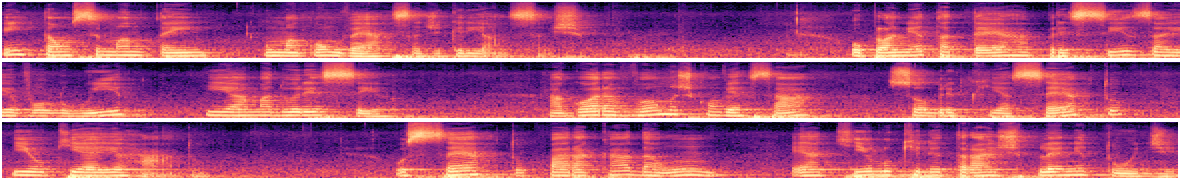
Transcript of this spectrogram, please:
então se mantém uma conversa de crianças. O planeta Terra precisa evoluir e amadurecer. Agora vamos conversar sobre o que é certo e o que é errado. O certo para cada um é aquilo que lhe traz plenitude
